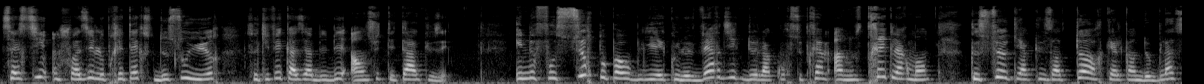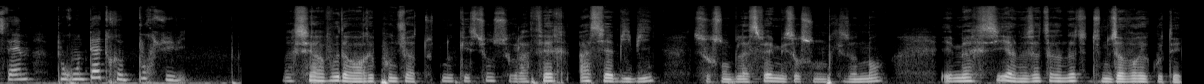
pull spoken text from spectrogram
Celles-ci ont choisi le prétexte de souillure, ce qui fait qu'Asia Bibi a ensuite été accusée. Il ne faut surtout pas oublier que le verdict de la Cour suprême annonce très clairement que ceux qui accusent à tort quelqu'un de blasphème pourront être poursuivis. Merci à vous d'avoir répondu à toutes nos questions sur l'affaire Asia Bibi, sur son blasphème et sur son emprisonnement. Et merci à nos internautes de nous avoir écoutés.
